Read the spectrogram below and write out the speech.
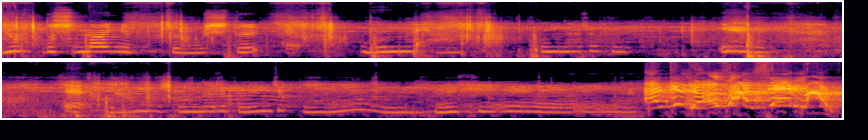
Yurt dışından getirmiştik. bunlar, bunları bu. e, yalnız bunları görünce Arkadaşlar sevmem.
